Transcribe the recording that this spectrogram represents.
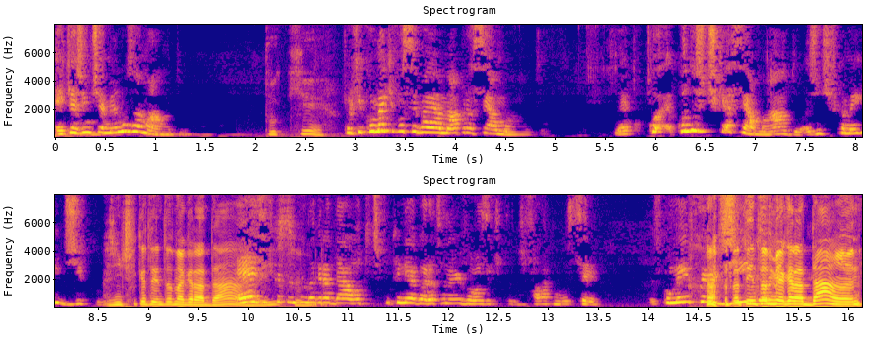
é que a gente é menos amado. Por quê? Porque como é que você vai amar para ser amado? Né? Quando a gente quer ser amado, a gente fica meio ridículo. A gente fica tentando agradar. É, você fica tentando agradar outro. Tipo, que nem agora eu tô nervosa aqui de falar com você. Eu fico meio perdida. Você tá tentando me agradar, Ana?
